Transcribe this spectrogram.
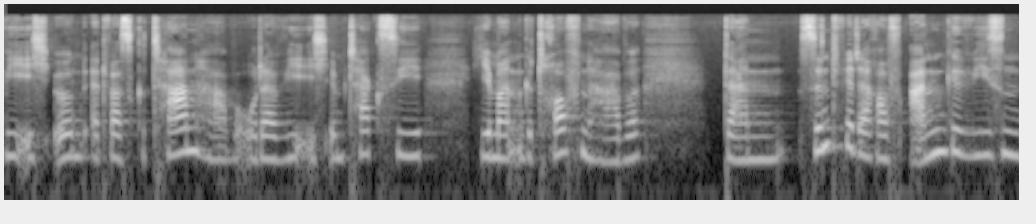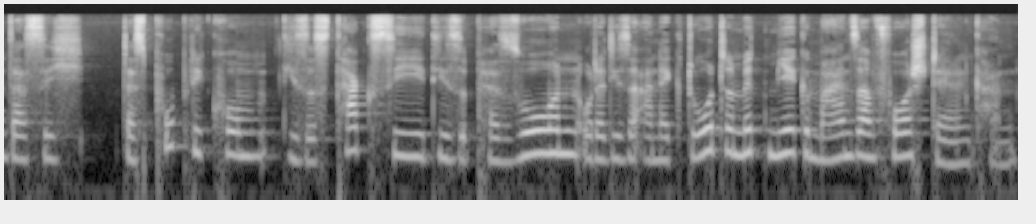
wie ich irgendetwas getan habe oder wie ich im Taxi jemanden getroffen habe, dann sind wir darauf angewiesen, dass sich das Publikum dieses Taxi, diese Person oder diese Anekdote mit mir gemeinsam vorstellen kann.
